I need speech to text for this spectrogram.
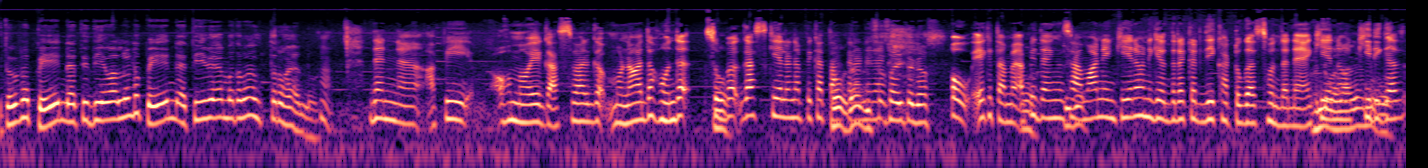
එතකොට පේන්නේ නැති දේවල් වලට පේන්නේ නැති වෑම තමයි උත්තර හොයන්න ඕනේ දැන් අපි ඔහොම ඔය ගස් වර්ග මොනවද හොඳ සුබ ගස් කියලා අපි කතා ඔව් කරන්නේ විස දැන්. සහිත ගස් ඔව් ඒක තමයි අපි ඔව්, දැන් සාමාන්‍යයෙන් කියනවනේ ගෙදරකදී කටු ගස් හොඳ නෑ කියනවා කිරි. ගස්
